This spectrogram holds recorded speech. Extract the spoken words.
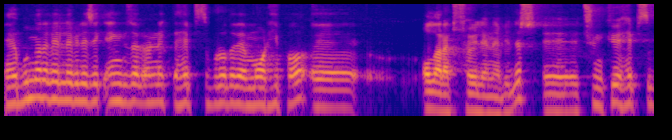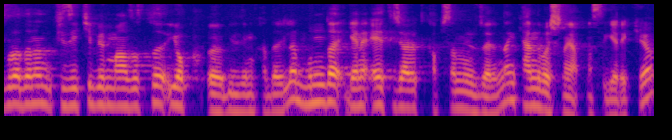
Bunlara verilebilecek en güzel örnek de hepsi burada ve Morhipo e, olarak söylenebilir. E, çünkü hepsi buradanın fiziki bir mağazası yok e, bildiğim kadarıyla. Bunu da gene e-ticaret kapsamı üzerinden kendi başına yapması gerekiyor.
